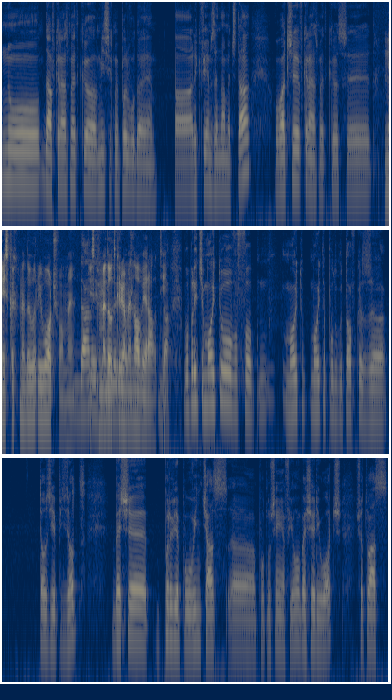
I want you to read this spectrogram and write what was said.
но да, в крайна сметка мислехме първо да е а, Реквием за една мечта, обаче в крайна сметка се... Не искахме да релочваме. Да, Искаме да да откриваме нови работи. Да. Въпреки, че моето, в, моето, моята подготовка за този епизод беше първия половин час а, по отношение на филма, беше рewatch, защото аз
